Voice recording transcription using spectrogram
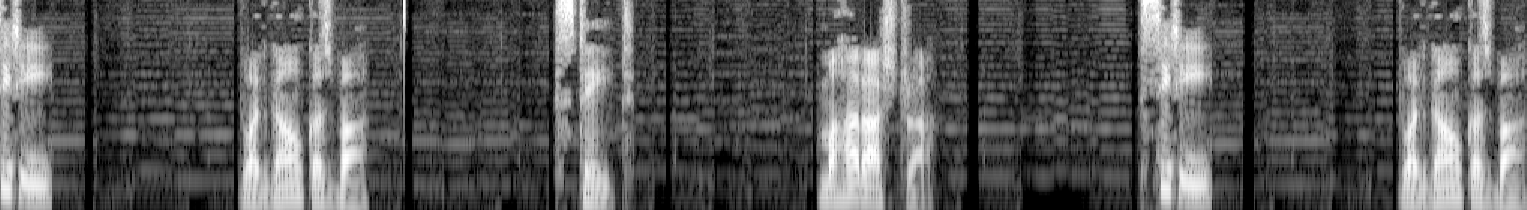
City. Vadgaon Kasba State. Maharashtra. City. Vadgaon Kasba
